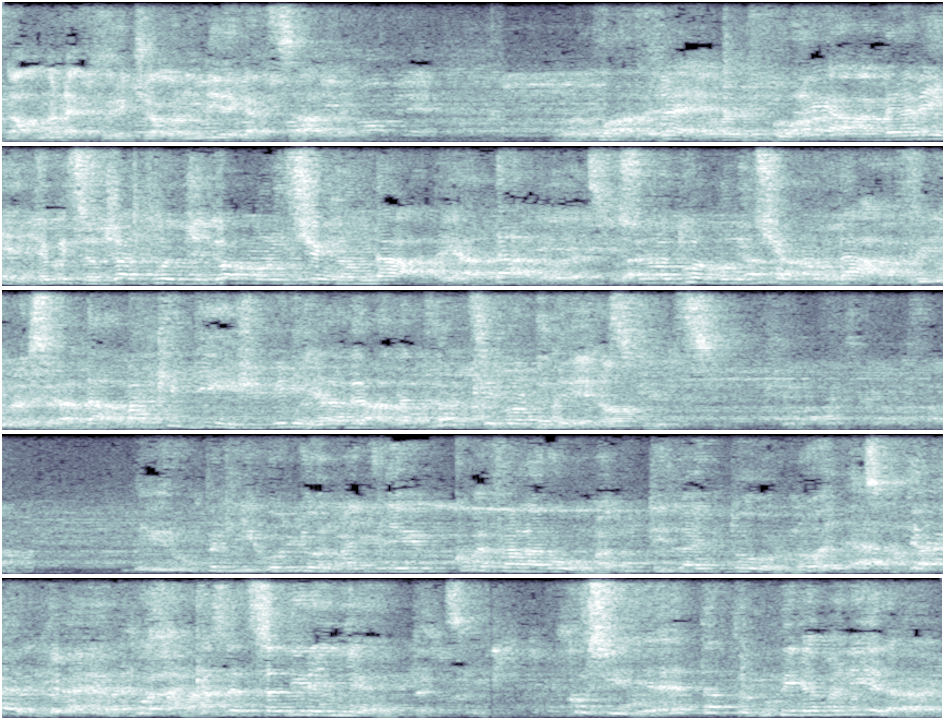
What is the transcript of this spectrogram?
No, non è fuori gioco, non dite cazzate. Uguale. Cioè, raga, ma veramente, queste sono già due, due ammonizioni non date. Ha dato adesso. dai. Sono due ammonizioni Ha non date. Ma che dici? Gliel'ha da, dato. da, da, secondo te, no? Scherzi. Devi rompergli i coglioni, ma gli devi, come fa la Roma, tutti là intorno, eh, eh, quello- anche senza dire niente. Così è tanto l'unica maniera.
